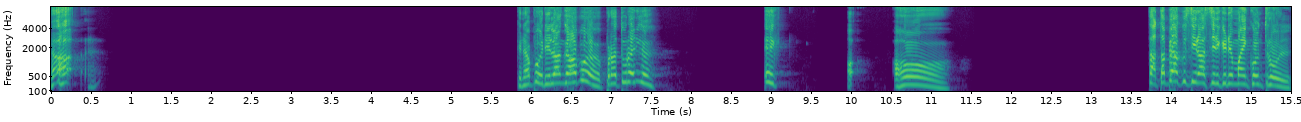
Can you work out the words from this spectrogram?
Ha. Kenapa? Dia langgar apa? Peraturan ke? Eh. Oh. oh. Tak, tapi aku sih rasa dia kena main control.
